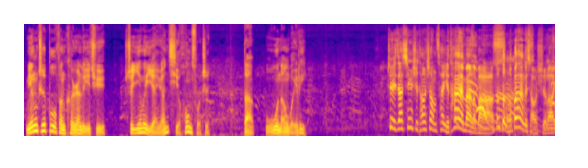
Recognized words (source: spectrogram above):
明知部分客人离去是因为演员起哄所致，但无能为力。这家新食堂上菜也太慢了吧！都等了半个小时了，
